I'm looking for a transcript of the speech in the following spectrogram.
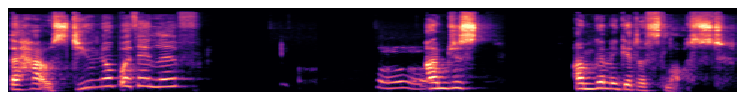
the house. Do you know where they live? Uh, I'm just, I'm gonna get us lost.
